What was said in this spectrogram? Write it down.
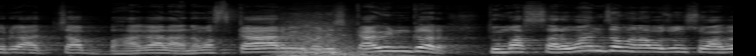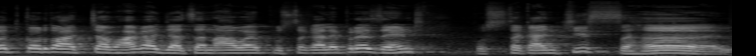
करूया आजच्या भागाला. नमस्कार मी मनीष काविणकर. तुम्हा सर्वांचं मनापासून स्वागत करतो आजच्या भागात ज्याचं नाव आहे पुस्तकालय प्रेझेंट पुस्तकांची सहल.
